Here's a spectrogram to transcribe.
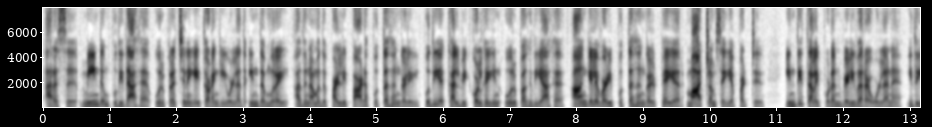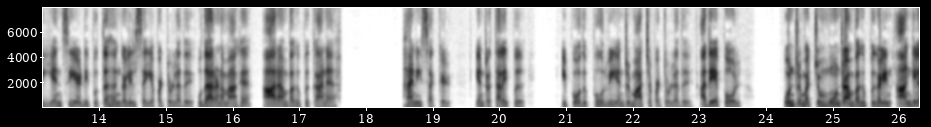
அரசு மீண்டும் புதிதாக ஒரு பிரச்சினையை தொடங்கியுள்ளது. இந்த முறை அது நமது பள்ளிப்பாட புத்தகங்களில் புதிய கல்விக் கொள்கையின் ஒரு பகுதியாக ஆங்கில வழி புத்தகங்கள் பெயர் மாற்றம் செய்யப்பட்டு இந்தி தலைப்புடன் வெளிவர உள்ளன. இது என்சிஎடி புத்தகங்களில் செய்யப்பட்டுள்ளது. உதாரணமாக ஆறாம் வகுப்புக்கான ஹனி சக்கிள் என்ற தலைப்பு இப்போது பூர்வி என்று மாற்றப்பட்டுள்ளது. அதேபோல் ஒன்று மற்றும் மூன்றாம் வகுப்புகளின் ஆங்கில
